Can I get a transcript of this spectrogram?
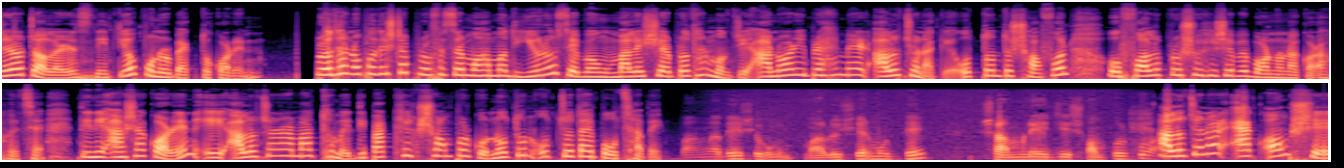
জিরো টলারেন্স নীতিও পুনর্ব্যক্ত করেন। প্রধান উপদেষ্টা প্রফেসর মোহাম্মদ ইউনুস এবং মালয়েশিয়ার প্রধানমন্ত্রী আনোয়ার ইব্রাহিমের আলোচনাকে অত্যন্ত সফল ও ফলপ্রসূ হিসেবে বর্ণনা করা হয়েছে। তিনি আশা করেন এই আলোচনার মাধ্যমে দ্বিপাক্ষিক সম্পর্ক নতুন উচ্চতায় পৌঁছাবে। বাংলাদেশ এবং মালয়েশিয়ার মধ্যে সামনে যে সম্পর্ক আলোচনার এক অংশে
